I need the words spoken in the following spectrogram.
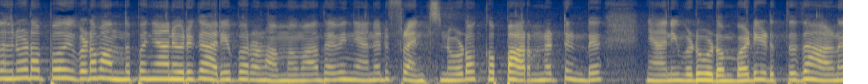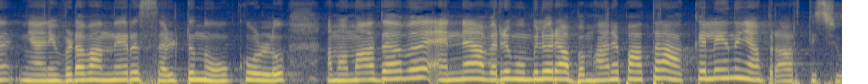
മാതാവിനോട് അപ്പോൾ ഇവിടെ വന്നപ്പോൾ ഞാനൊരു കാര്യം പറയണം. അമ്മ മാധവൻ ഞാനൊരു ഫ്രണ്ട്സിനോടൊക്കെ പറഞ്ഞിട്ടുണ്ട്. ഞാൻ ഇവിടെ ഉടമ്പടി എടുത്തതാണ്. ഞാൻ ഇവിടെ വന്നേ റിസൾട്ട് നോക്കുള്ളൂ. അമ്മ മാതാവ് എന്നെ അവരുടെ മുമ്പിൽ ഒരു അപമാനപാത്രം ആക്കല്ലേ എന്ന് ഞാൻ പ്രാർത്ഥിച്ചു.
